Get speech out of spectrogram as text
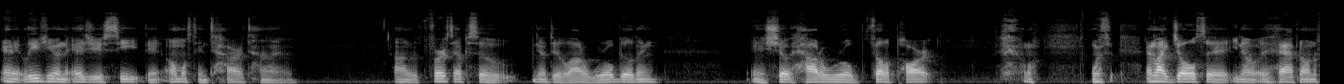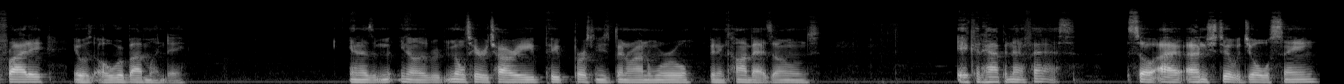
and it leaves you on the edge of your seat the almost the entire time. Uh, the first episode, you know, did a lot of world building and showed how the world fell apart. With, and like Joel said, you know, it happened on a Friday. It was over by Monday. And as a, you know, a military retiree, person who's been around the world, been in combat zones, it could happen that fast. So I, I understood what Joel was saying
